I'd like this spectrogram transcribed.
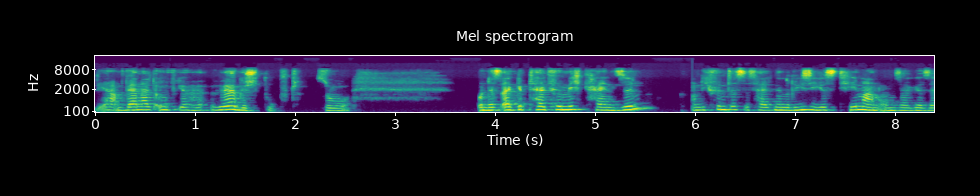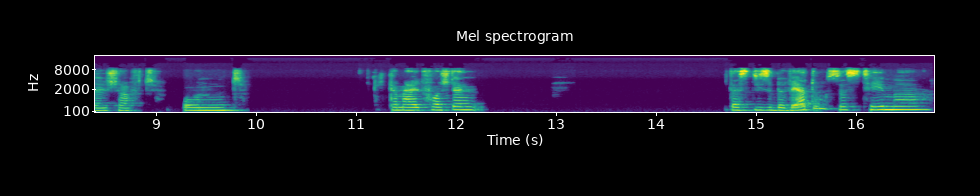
die werden halt irgendwie höher gestuft, so. Und das ergibt halt für mich keinen Sinn. Und ich finde, das ist halt ein riesiges Thema in unserer Gesellschaft. Und ich kann mir halt vorstellen, dass diese Bewertungssysteme,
